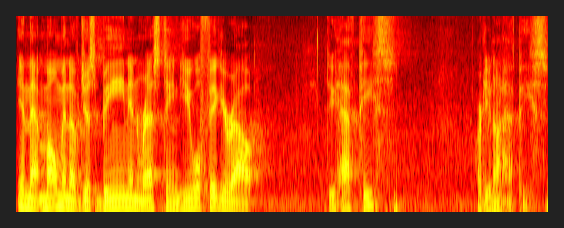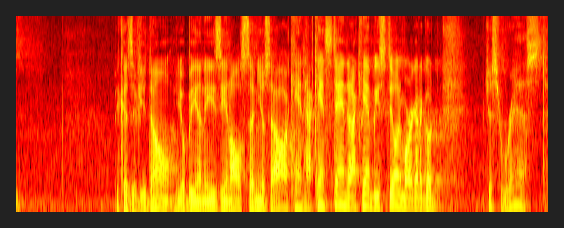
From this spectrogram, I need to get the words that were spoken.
in that moment of just being and resting, you will figure out do you have peace or do you not have peace? Because if you don't, you'll be uneasy and all of a sudden you'll say, Oh, I can't, I can't stand it. I can't be still anymore. I got to go. Just rest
